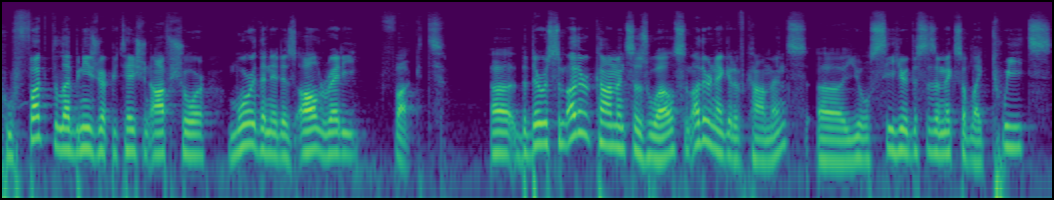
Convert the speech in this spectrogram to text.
who fucked the Lebanese reputation offshore more than it is already fucked. Uh, but there was some other comments as well, some other negative comments. Uh, you'll see here, this is a mix of like tweets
